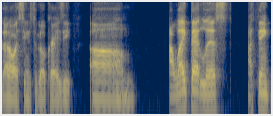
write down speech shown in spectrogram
that always seems to go crazy. Um, I like that list. I think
